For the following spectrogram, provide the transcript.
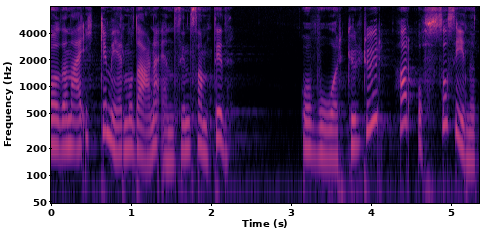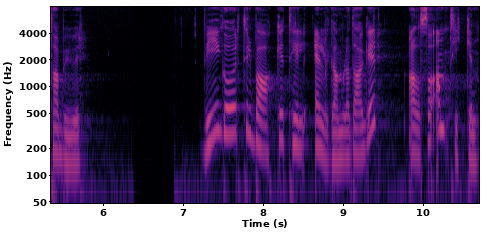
og den er ikke mer moderne enn sin samtid. Og vår kultur har også sine tabuer. Vi går tilbake til eldgamle dager, altså antikken.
